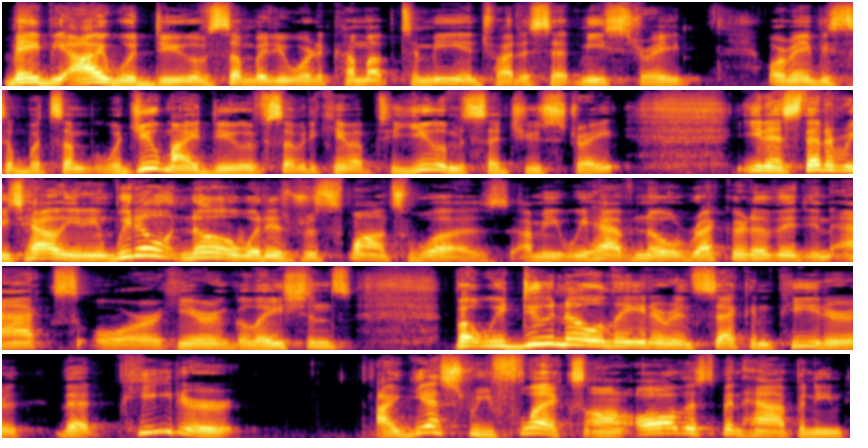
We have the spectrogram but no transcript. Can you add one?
maybe I would do if somebody were to come up to me and try to set me straight, or maybe some, what, some, what you might do if somebody came up to you and set you straight. You know, instead of retaliating, we don't know what his response was. I mean, we have no record of it in Acts or here in Galatians, but we do know later in Second Peter that Peter I guess, reflects on all that's been happening.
